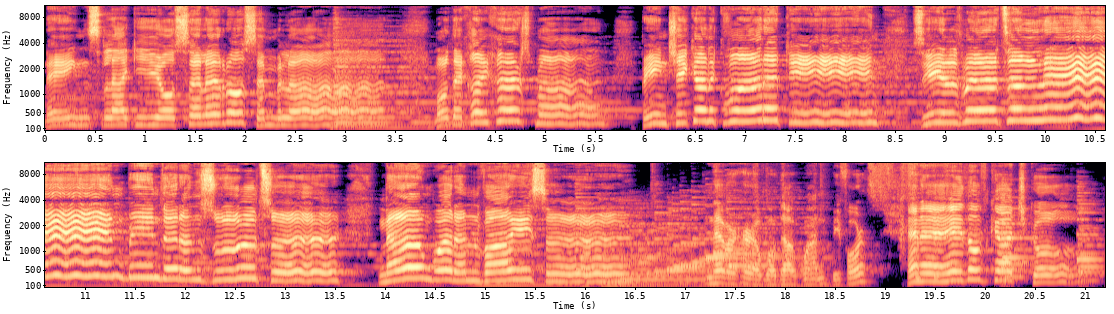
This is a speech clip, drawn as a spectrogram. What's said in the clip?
Names like Yosel Rosenblatt, Mordechai Hirschman, Pinchik and Kwartin, Silbert and Lynn, Never heard about that one before. And Adolf Katchko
